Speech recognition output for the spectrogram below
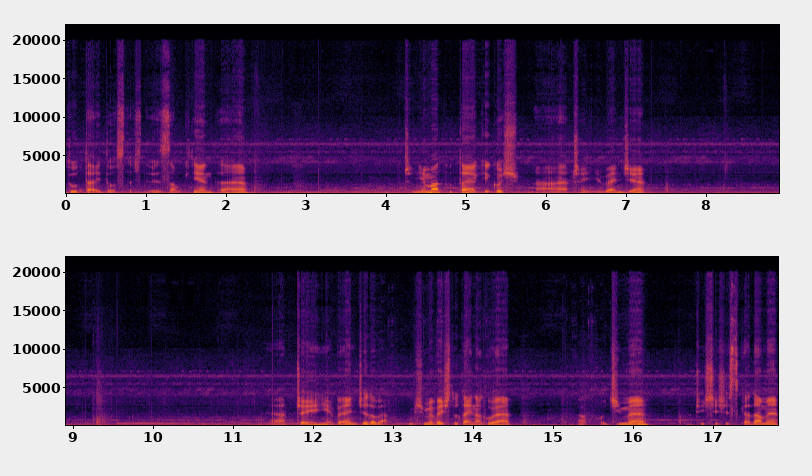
tutaj dostać? To jest zamknięte. Czy nie ma tutaj jakiegoś... A, raczej nie będzie. Raczej nie będzie. Dobra, musimy wejść tutaj na górę. A wchodzimy. Oczywiście się skradamy.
